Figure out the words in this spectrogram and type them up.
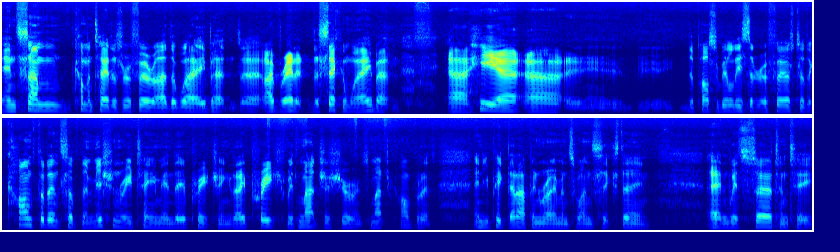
and some commentators refer either way, but uh, I've read it the second way. But uh, here, uh, the possibilities that it refers to the confidence of the missionary team in their preaching. They preached with much assurance, much confidence, and you pick that up in Romans 1:16, and with certainty.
